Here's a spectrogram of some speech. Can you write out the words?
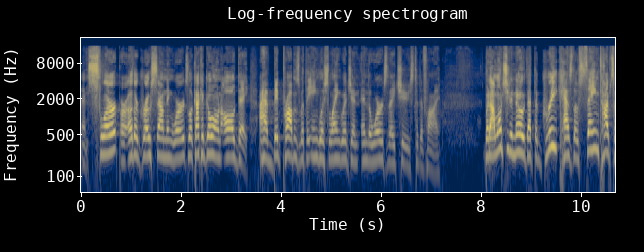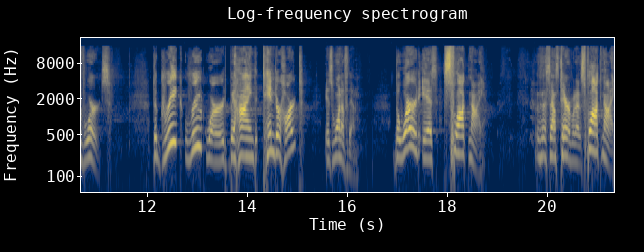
and slurp are other gross sounding words. Look, I could go on all day. I have big problems with the English language and, and the words they choose to define. But I want you to know that the Greek has those same types of words. The Greek root word behind tender heart is one of them. The word is splachni. That sounds terrible. Splachni.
